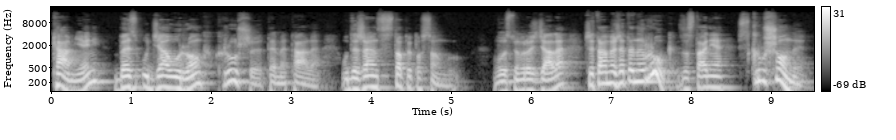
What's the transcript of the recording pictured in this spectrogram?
Kamień bez udziału rąk kruszy te metale, uderzając w stopy posągu. W ósmym rozdziale czytamy, że ten róg zostanie skruszony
